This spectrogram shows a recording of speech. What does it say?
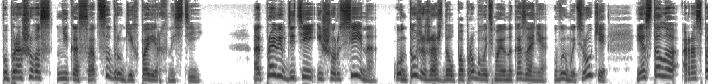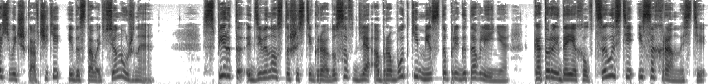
попрошу вас не касаться других поверхностей». Отправив детей и Шорсейна, он тоже жаждал попробовать мое наказание, вымыть руки, я стала распахивать шкафчики и доставать все нужное. Спирт 96 градусов для обработки места приготовления, который доехал в целости и сохранности.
